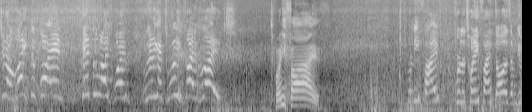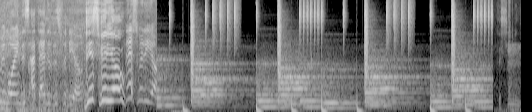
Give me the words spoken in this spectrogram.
Sure to like the button, hit the like button. We're gonna get 25 likes. 25. 25 for the $25 I'm giving away this at the end of this video. This video? This video. The.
